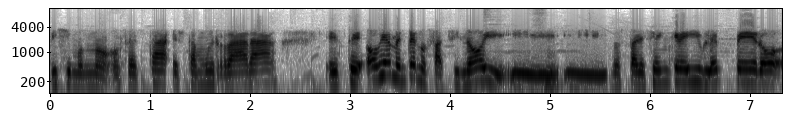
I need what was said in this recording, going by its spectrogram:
dijimos, no, o sea, está, está muy rara. Este, obviamente nos fascinó y, y- y nos parecía increíble, pero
